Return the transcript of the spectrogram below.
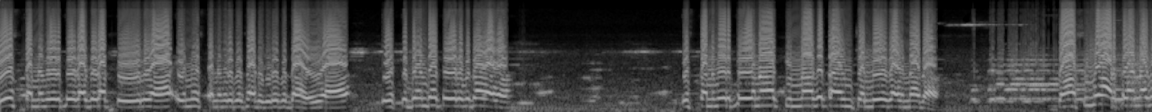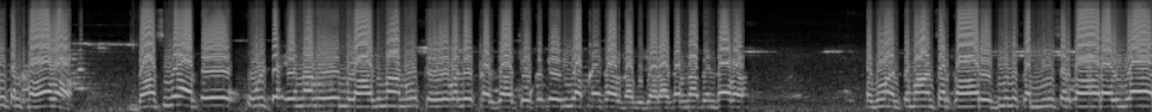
ਇਹ 97 ਰੁਪਏ ਦਾ ਜਿਹੜਾ ਤੇਲ ਆ, ਇਹਨੇ 97 ਰੁਪਏ ਸਾਡੇ ਜਿਹੜੇ ਵਧਾਏ ਆ, ਇੱਕ ਦਿਨ ਦਾ ਤੇਲ ਵਧਾਇਆ ਵਾ। ਇਸ 97 ਰੁਪਏ ਨਾਲ ਕਿੰਨਾ ਕੁ ਟਾਈਮ ਚੱਲੇਗਾ ਇਹਨਾਂ ਦਾ? 10000 ਰੁਪਏ ਇਹਨਾਂ ਦੀ ਤਨਖਾਹ ਵਾ। 10000 ਤੋਂ ਉਲਟ ਇਹਨਾਂ ਨੂੰ ਮੁਲਾਜ਼ਮਾਂ ਨੂੰ ਕਿਸੇ ਵੱਲੇ ਕਰਜ਼ਾ ਚੁੱਕ ਕੇ ਵੀ ਆਪਣੇ ਘਰ ਦਾ ਗੁਜ਼ਾਰਾ ਕਰਨਾ ਪੈਂਦਾ ਵਾ। ਭਗਵੰਤ ਮਾਨ ਸਰਕਾਰ ਏਡੀ ਨਕੰਮੀ ਸਰਕਾਰ ਆਈ ਆ,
